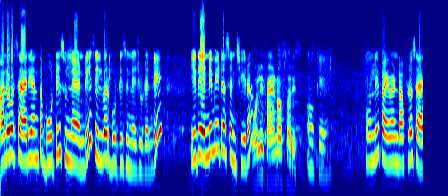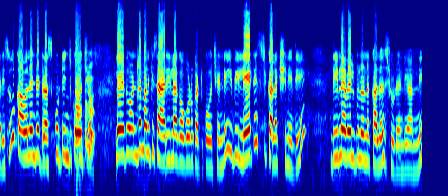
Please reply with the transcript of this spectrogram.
ఆల్ ఓవర్ శారీ అంతా బూటీస్ ఉన్నాయండి. సిల్వర్ బూటీస్ ఉన్నాయి చూడండి. ఇది ఎన్ని మీటర్స్ అండి చీర? Only five and half sarees okay. Only five and హాఫ్లో శారీస్ కావాలంటే డ్రెస్ కుట్టించుకోవచ్చు. లేదు అంటే మనకి శారీ లాగా కూడా కట్టుకోవచ్చు అండి ఇవి లేటెస్ట్ కలెక్షన్ ఇది. దీనిలో అవైలబుల్ ఉన్న కలర్స్ చూడండి అన్ని.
